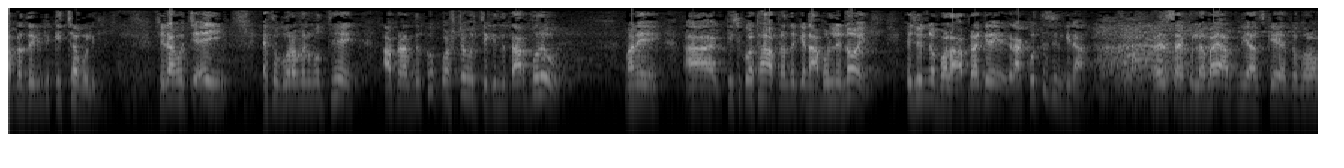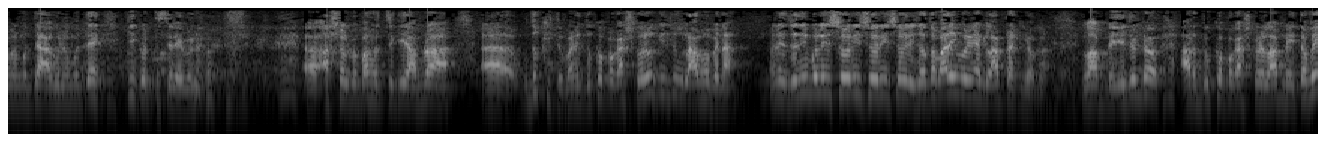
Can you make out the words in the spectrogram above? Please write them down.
আপনাদের একটু কিচ্ছা বলি। সেটা হচ্ছে এই, এত গরমের মধ্যে আপনাদের খুব কষ্ট হচ্ছে, কিন্তু তারপরেও মানে কিছু কথা আপনাদেরকে না বললে নয়। এই জন্য বলা, আপনাকে রাগ করতেছেন কিনা? সাইফুল্লাহ ভাই, আপনি আজকে এত গরমের মধ্যে, আগুনের মধ্যে কি করতেছেন এগুলো? আসল ব্যাপার হচ্ছে কি, আমরা দুঃখিত মানে দুঃখ প্রকাশ করেও কিছু লাভ হবে না। মানে যদি বলি, সরি সরি সরি যতবারই বলি না, লাভটা কি হবে? লাভ নেই। এই জন্য আর দুঃখ প্রকাশ করে লাভ নেই। তবে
